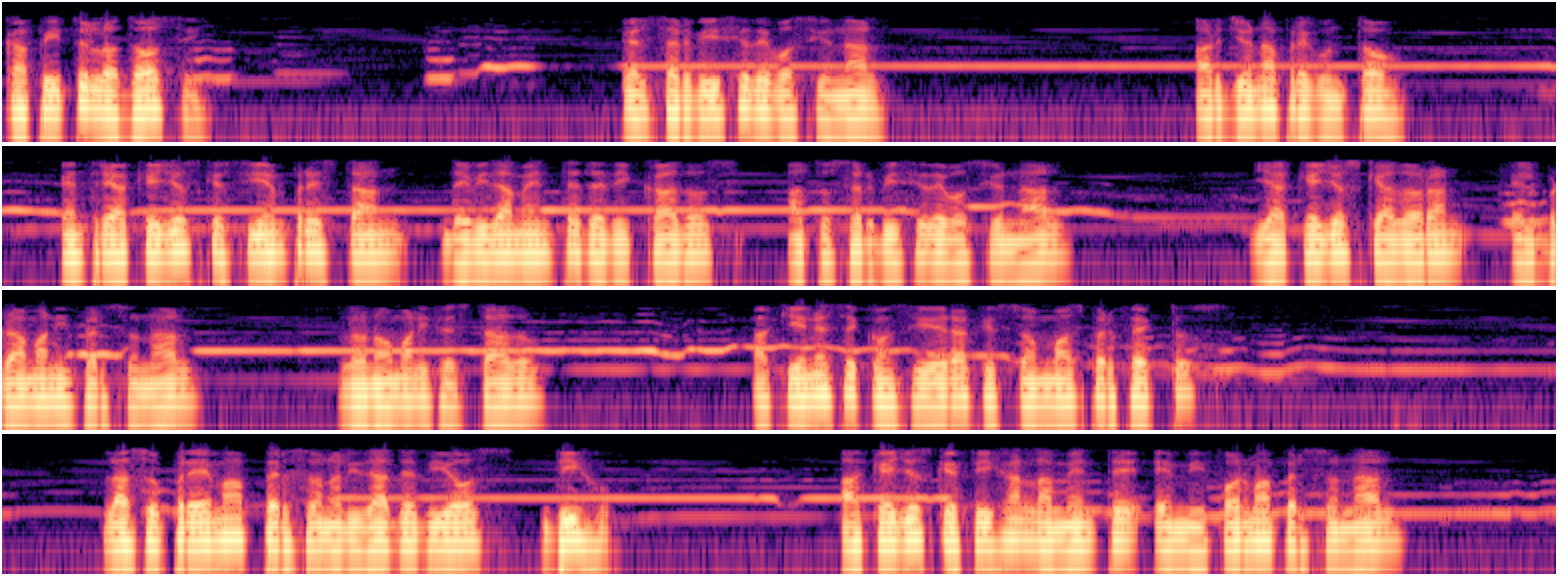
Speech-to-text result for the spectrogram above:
Capítulo 12 El servicio devocional Arjuna preguntó, Entre aquellos que siempre están debidamente dedicados a tu servicio devocional y aquellos que adoran el Brahman impersonal, lo no manifestado, ¿a quienes se considera que son más perfectos? La Suprema Personalidad de Dios dijo, aquellos que fijan la mente en mi forma personal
